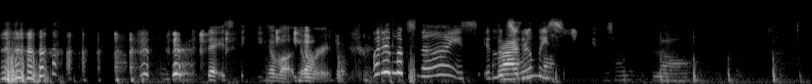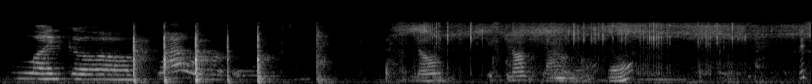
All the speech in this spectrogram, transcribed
that is thinking about the word. But it looks nice. It looks Right. really sweet. Long. like a flower. Or... No, it's not flower. No. This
